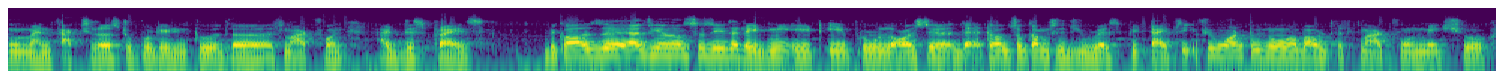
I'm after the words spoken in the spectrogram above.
manufacturers to put it into the smartphone at this price because uh, as you have also see the Redmi 8A Pro launched uh, that also comes with USB type C. If you want to know about the smartphone make sure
